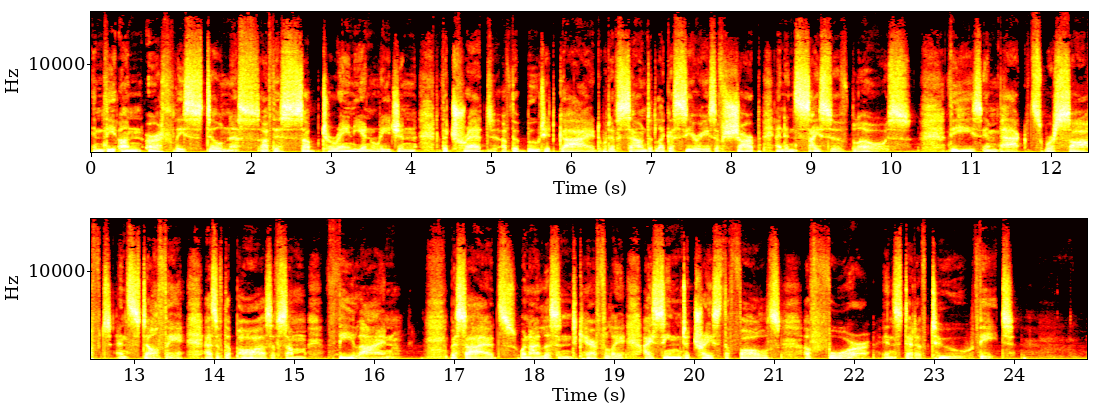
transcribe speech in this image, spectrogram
In the unearthly stillness of this subterranean region, the tread of the booted guide would have sounded like a series of sharp and incisive blows. These impacts were soft and stealthy, as of the paws of some feline. Besides, when I listened carefully, I seemed to trace the falls of four instead of two feet.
